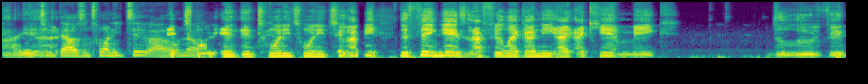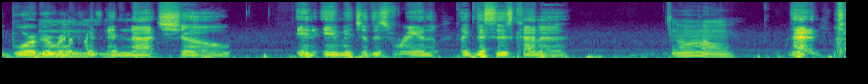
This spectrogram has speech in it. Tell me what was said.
I, in uh, 2022, I don't know. 20 in, in 2022. I mean, the thing is, I feel like I need. I, I can't make the Ludwig Borga Mm. reference and not show an image of this random. Like this is kind of Oh. that.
